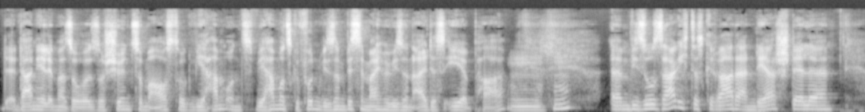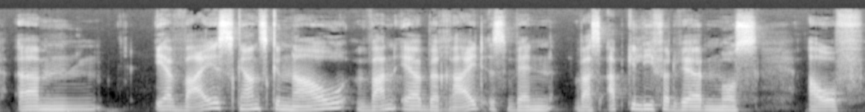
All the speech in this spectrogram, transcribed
Daniel immer so, so schön zum Ausdruck. Wir haben uns, wir haben uns gefunden, wir sind ein bisschen manchmal wie so ein altes Ehepaar. Mhm. Ähm, wieso sage ich das gerade an der Stelle? Ähm, er weiß ganz genau, wann er bereit ist, wenn was abgeliefert werden muss, auf,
